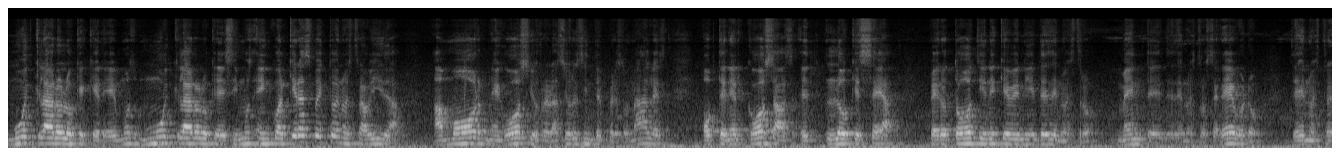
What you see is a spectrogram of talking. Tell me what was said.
muy claro lo que queremos, muy claro lo que decimos en cualquier aspecto de nuestra vida, amor, negocios, relaciones interpersonales, obtener cosas, eh, lo que sea, pero todo tiene que venir desde nuestro, mente, desde nuestro cerebro, desde nuestro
